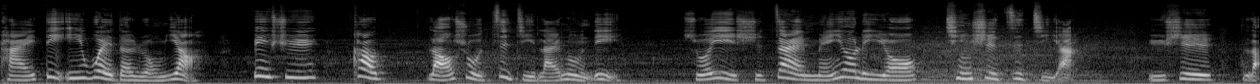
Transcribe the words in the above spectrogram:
排第一位的荣耀，必须靠老鼠自己来努力，所以实在没有理由轻视自己呀。于是老，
